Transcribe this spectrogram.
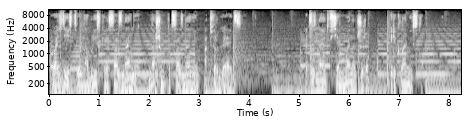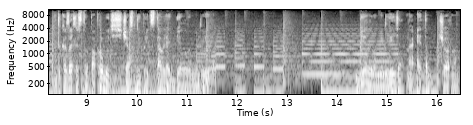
воздействуя на близкое сознание, нашим подсознанием отвергается. Это знают все менеджеры и рекламисты. В доказательство попробуйте сейчас не представлять белого медведя. Белого медведя на этом черном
